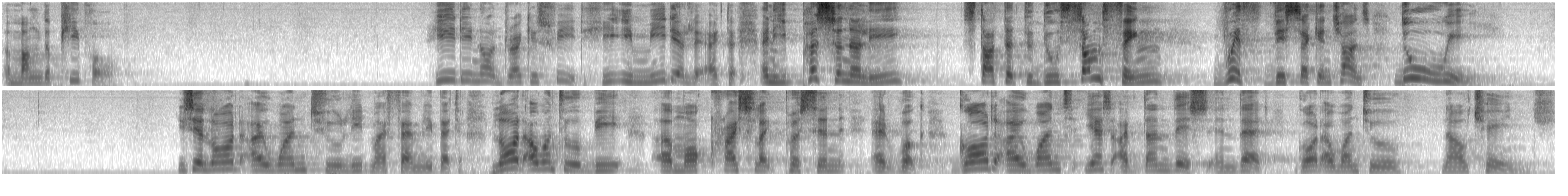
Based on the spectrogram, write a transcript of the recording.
among the people. He did not drag his feet. He immediately acted. And he personally started to do something with this second chance? Do we? You say, Lord, I want to lead my family better. Lord, I want to be a more Christ like person at work. God, I want, yes, I've done this and that. God, I want to now change.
